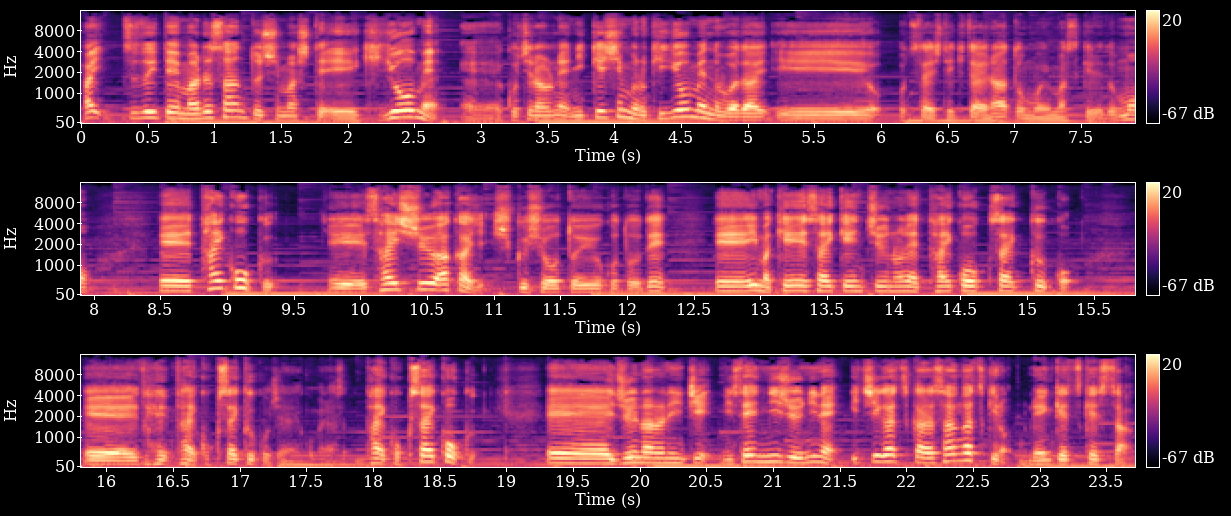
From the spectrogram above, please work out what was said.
はい。続いて、丸3としまして、えー、企業面、えー、こちらのね、日経新聞の企業面の話題、えー、お伝えしていきたいなと思いますけれども、えー、タイ航空、えー、最終赤字縮小ということで、えー、今、経営再建中のね、タイ国際空港、えー、タイ国際空港じゃない、ごめんなさい。タイ国際航空、えー、17日、2022年1月から3月期の連結決算、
